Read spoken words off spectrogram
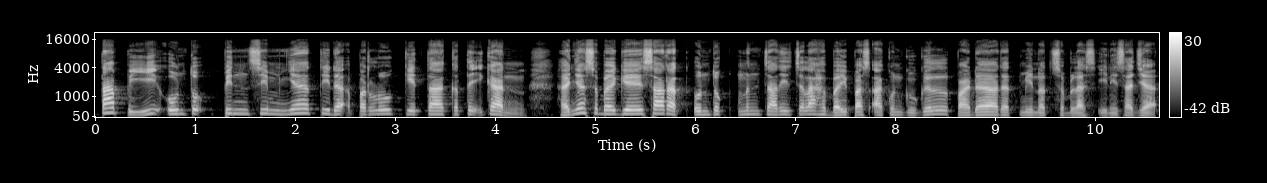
tapi untuk PIN SIM-nya tidak perlu kita ketikkan. Hanya sebagai syarat untuk mencari celah bypass akun Google pada Redmi Note 11 ini saja.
